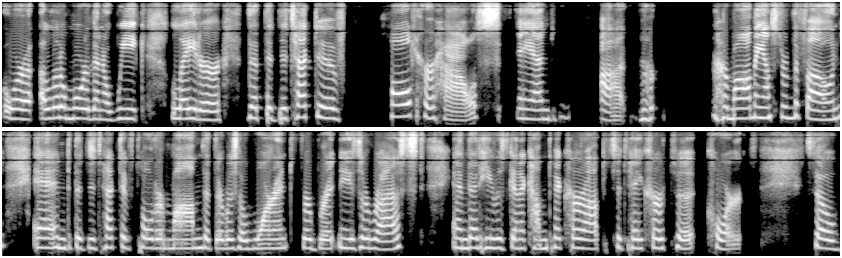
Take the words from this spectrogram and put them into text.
or a little more than a week later that the detective called her house and uh, her mom answered the phone and the detective told her mom that there was a warrant for Brittany's arrest and that he was going to come pick her up to take her to court. So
